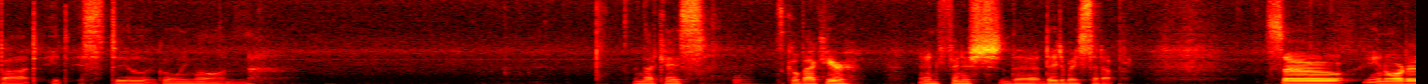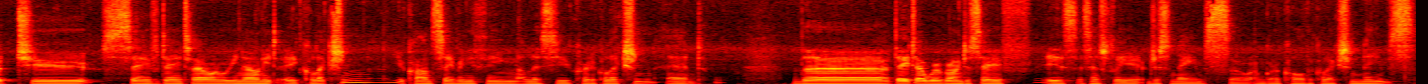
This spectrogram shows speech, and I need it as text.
but it is still going on. In that case, let's go back here and finish the database setup. So in order to save data, we now need a collection. You can't save anything unless you create a collection. And The data we're going to save is essentially just names, so I'm going to call the collection names.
